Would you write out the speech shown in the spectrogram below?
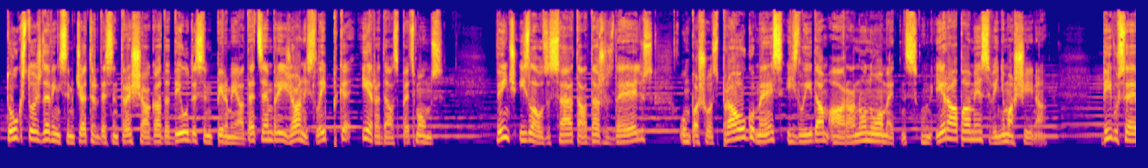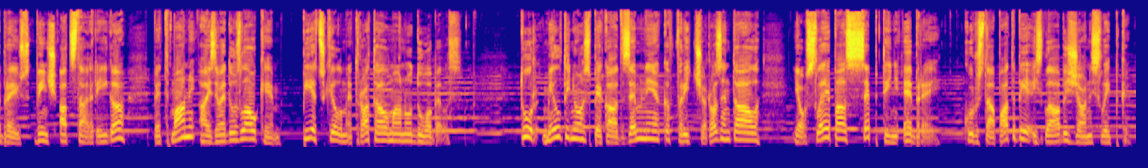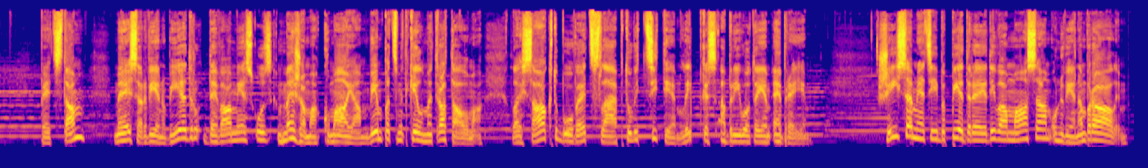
1943. gada 21. decembrī Žanis Lipke ieradās pēc mums. Viņš izlauza sētā dažus dēļus, un pa šo spraugu mēs izlīdām ārā no nometnes un ierāpāmies viņa mašīnā. Divus ebrejus viņš atstāja Rīgā, bet mani aizveda uz laukiem, 5 km attālumā no Dobeles. Tur miltiņos pie kāda zemnieka, Friča Rozentāla, jau slēpās septiņi ebreji, kurus tāpat bija izglābis Žanis Lipke. Pēc tam mēs ar vienu biedru devāmies uz meža maku mājām 11 km attālumā, lai sāktu būvēt slēptuvi citiem Lipkas atbrīvotajiem ebrejiem. Šī saimniecība piederēja divām māsām un vienam brālim.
